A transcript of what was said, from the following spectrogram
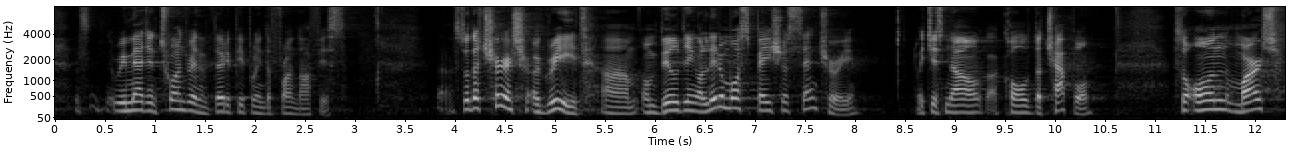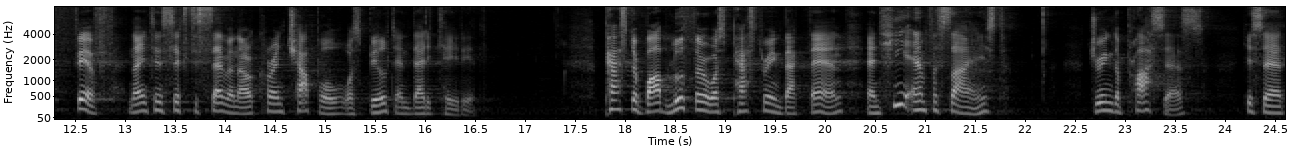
Imagine 230 people in the front office. Uh, so the church agreed um, on building a little more spacious sanctuary, which is now uh, called the chapel. So on March 5th, 1967, our current chapel was built and dedicated. Pastor Bob Luther was pastoring back then, and he emphasized during the process, he said,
